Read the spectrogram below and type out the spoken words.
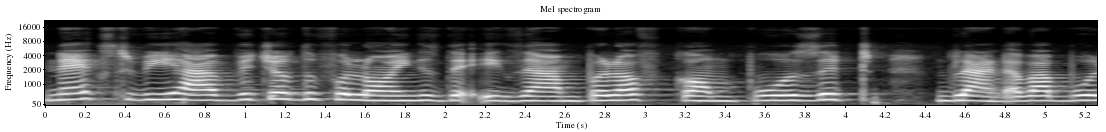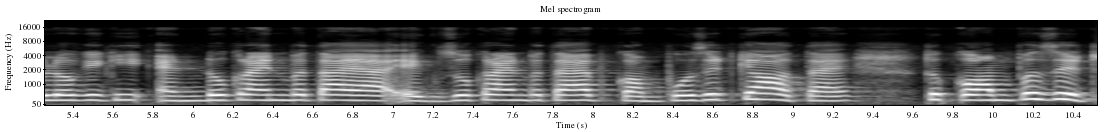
Next we have which of the following is the example of composite gland अब आप बोलोगे कि एंडोक्राइन बताया एक्जोक्राइन बताया, अब कंपोजिट क्या होता है? तो कॉम्पोजिट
